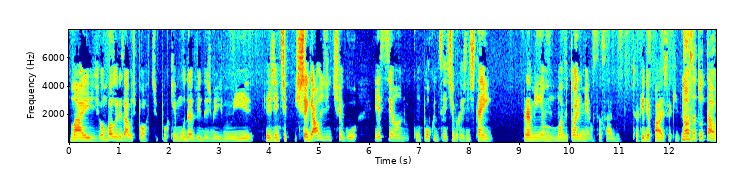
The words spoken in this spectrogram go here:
Mas vamos valorizar o esporte, porque muda vidas mesmo. E, e a gente chegar onde a gente chegou esse ano, com um pouco de incentivo que a gente tem, para mim é uma vitória imensa, sabe? Só queria falar isso aqui. Nossa, total.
